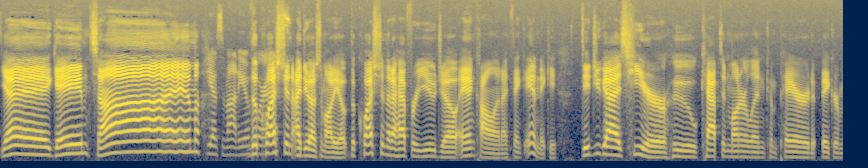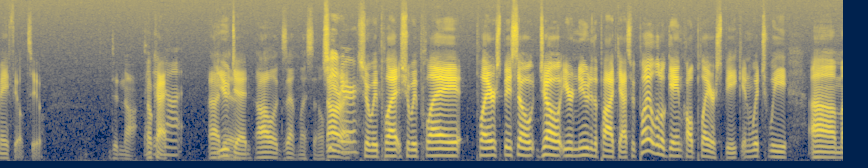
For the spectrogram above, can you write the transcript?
Yay, game time. Do you have some audio? The for us? question, I do have some audio. The question that I have for you, Joe, and Colin, I think, and Nikki, did you guys hear who Captain Munnerlyn compared Baker Mayfield to? Did not. I did okay. not. I You did. I'll exempt myself. Cheater. All right. Should we play? Should we play Player Speak? So, Joe, you're new to the podcast. We play a little game called Player Speak, in which we um,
